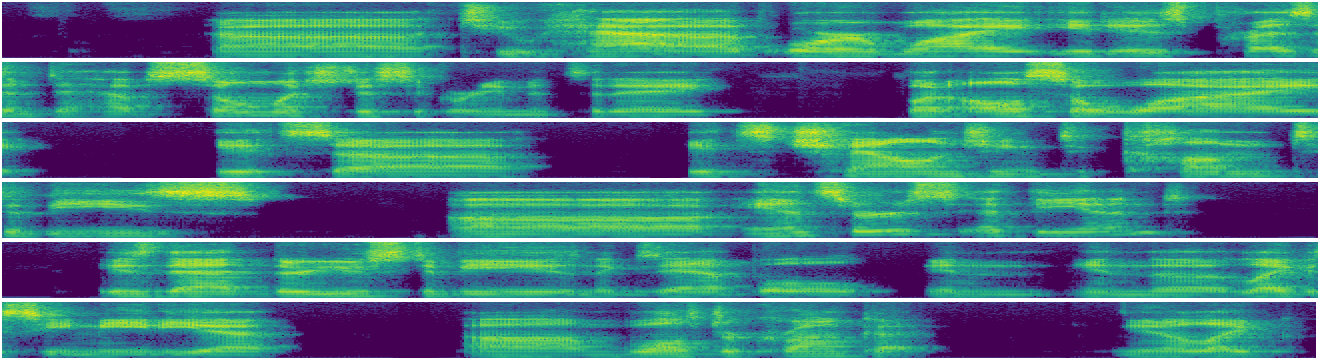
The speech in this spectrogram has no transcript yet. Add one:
uh, to have or why it is present to have so much disagreement today but also why it's uh, it's challenging to come to these uh, answers at the end is that there used to be an example in in the legacy media um, walter cronkite you know like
